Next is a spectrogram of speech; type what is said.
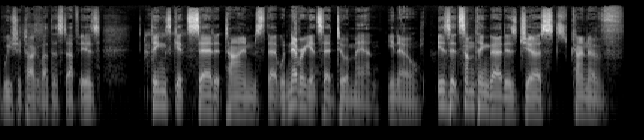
we should talk about this stuff is things get said at times that would never get said to a man you know? Is it something that is just kind of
